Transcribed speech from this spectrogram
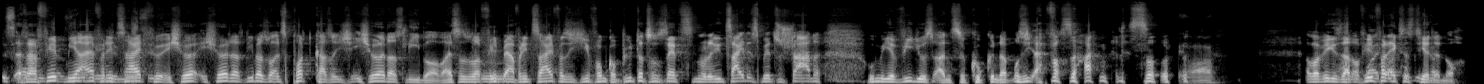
ist Also da fehlt mir einfach die Zeit für. Ich höre ich hör das lieber so als Podcast. Ich, ich höre das lieber. Weißt du, so, da fehlt Mhm. mir einfach die Zeit, für sich hier vom Computer zu setzen oder die Zeit ist mir zu schade, um mir Videos anzugucken. Da muss ich einfach sagen. Das ist so. Ja, Aber wie gesagt, Ja, auf jeden Fall existiert er ich noch.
